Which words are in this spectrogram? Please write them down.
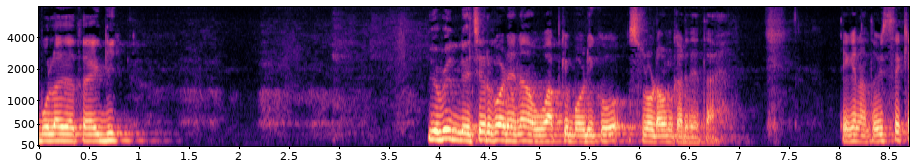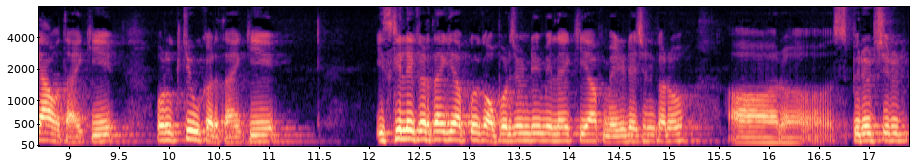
बोला जाता है कि जो भी नेचर गॉड है ना, वो आपकी बॉडी को स्लो डाउन कर देता है। ठीक है ना? तो इससे क्या होता है कि, और क्यों करता है कि, इसके लिए करता है कि आपको एक अपॉर्चुनिटी मिले कि आप मेडिटेशन करो और स्पिरिचुअल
